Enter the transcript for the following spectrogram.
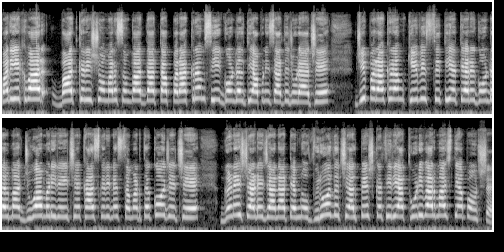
ફરી એકવાર વાત કરીશું અમારા સંવાદદાતા પરાક્રમસિંહ ગોંડલથી આપણી સાથે જોડાયા છે. જી પરાક્રમ, કેવી સ્થિતિ અત્યારે ગોંડલમાં જોવા મળી રહી છે? ખાસ કરીને સમર્થકો જે છે, ગણેશ જાડેજાના તેમનો વિરોધ છે. અલ્પેશ કથિરિયા થોડી વારમાં જ ત્યાં પહોંચશે.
